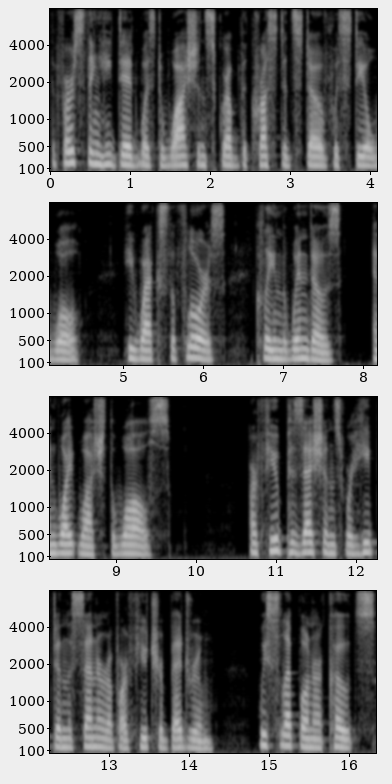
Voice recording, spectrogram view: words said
The first thing he did was to wash and scrub the crusted stove with steel wool. He waxed the floors, cleaned the windows, and whitewashed the walls. Our few possessions were heaped in the center of our future bedroom. We slept on our coats.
